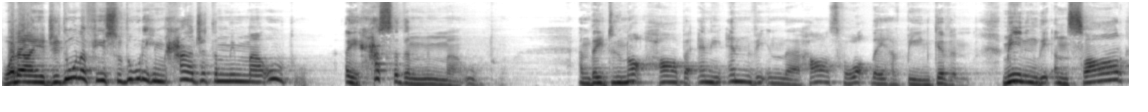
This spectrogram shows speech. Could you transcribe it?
ولا يجدون في صدورهم حاجة مما أوتوا أي حسدا مما أوتوا and they do not harbor any envy in their hearts for what they have been given. Meaning the Ansar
